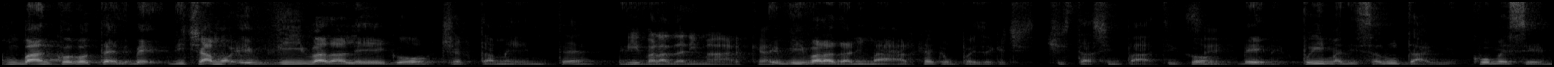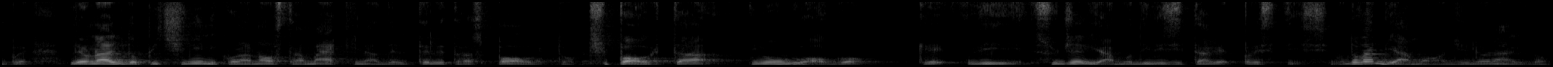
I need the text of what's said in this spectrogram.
Un banco a rotelle, beh, diciamo evviva la Lego, certamente. Viva la Danimarca. Evviva la Danimarca, che è un paese che ci, ci sta simpatico. Sì. Bene, prima di salutarvi, come sempre, Leonardo Piccinini con la nostra macchina del teletrasporto ci porta in un luogo che vi suggeriamo di visitare prestissimo. Dove andiamo oggi, Leonardo?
